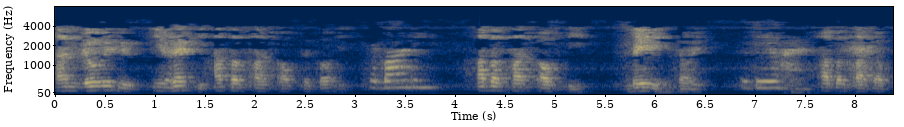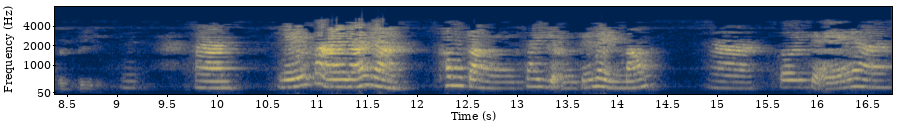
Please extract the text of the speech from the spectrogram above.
I'm going to erect the upper part of the body. the body, Upper part of the belly, sorry. build. upper part of the building. À, nếu có ai nói rằng không cần xây dựng cái nền móng, à, tôi sẽ à,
